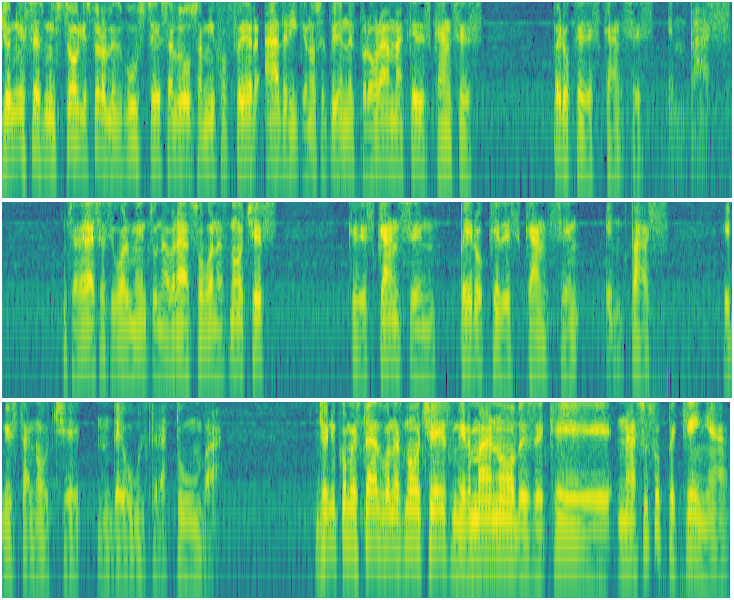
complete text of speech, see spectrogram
Johnny, esta es mi historia, espero les guste. Saludos a mi hijo Fer, Adri, que no se piden el programa, que descanses, pero que descanses en paz. Muchas gracias, igualmente un abrazo, buenas noches, que descansen, Espero que descansen en paz en esta noche de ultratumba. Johnny, ¿cómo estás? Buenas noches. Mi hermano, desde que nació su pequeña,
